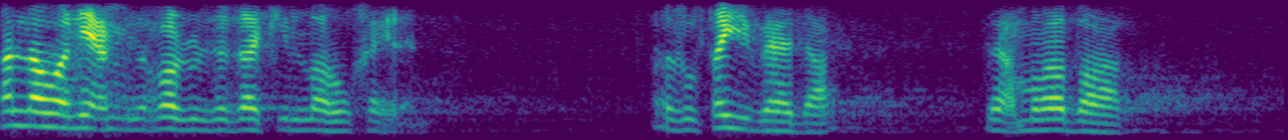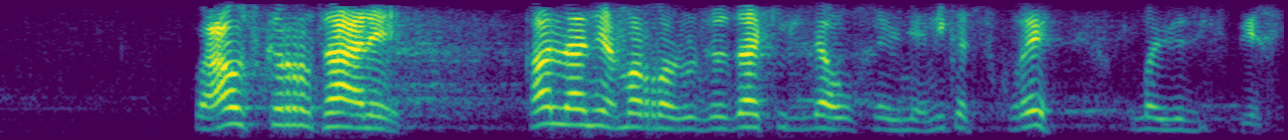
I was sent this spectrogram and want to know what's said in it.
قال له ونعم الرجل جزاك الله خيرا. رجل طيب هذا نعم ظهر وعاوز كررتها عليه. قال لا نعم الرجل جزاك الله خير يعني كتشكريه الله يجزيك بخير.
